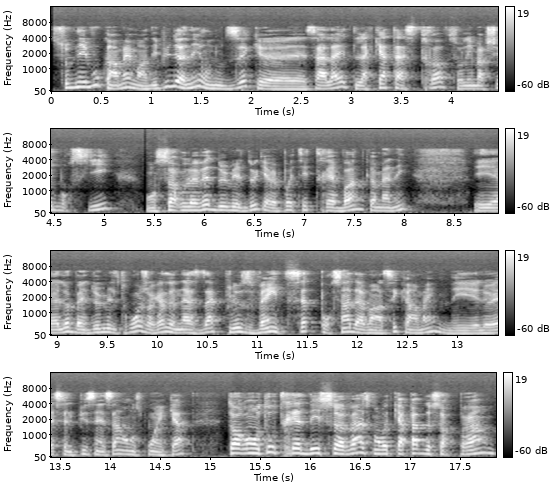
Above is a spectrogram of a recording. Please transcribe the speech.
Souvenez-vous quand même, en début d'année, on nous disait que ça allait être la catastrophe sur les marchés boursiers. On se relevait de 2002, qui n'avait pas été très bonne comme année. Et euh, là, ben 2003, je regarde le Nasdaq plus 27% d'avancée quand même, et le S&P 500 11.4. Toronto très décevant. Est-ce qu'on va être capable de se reprendre?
